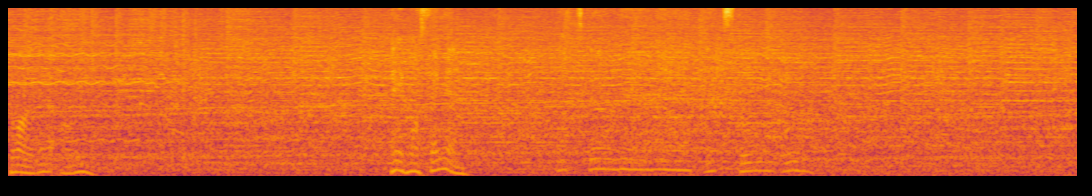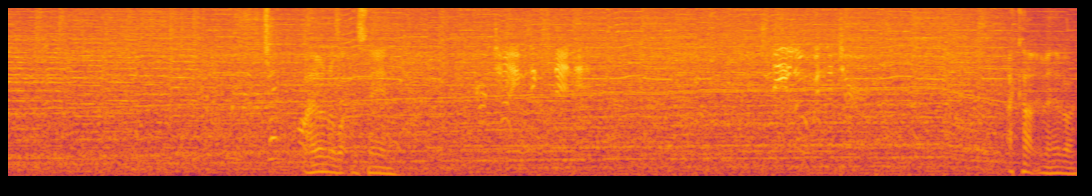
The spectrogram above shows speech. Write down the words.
come on, get it, Hey, more singing. Let's go, let's go. I don't know what they're saying. Your time's extended. Stay low in the turn. I can't remember.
